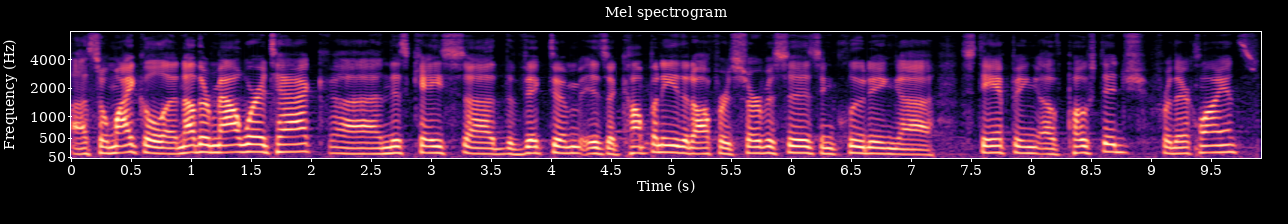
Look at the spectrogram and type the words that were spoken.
Uh, so, Michael, another malware attack. Uh, in this case, uh, the victim is a company that offers services including uh, stamping of postage for their clients.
